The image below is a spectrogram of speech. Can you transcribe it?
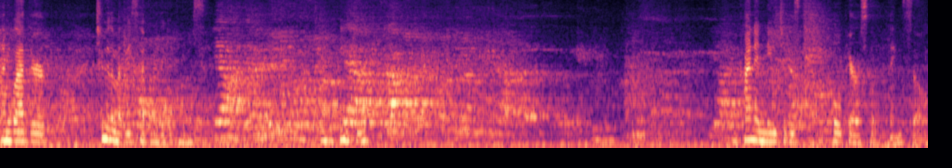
I'm glad they're, two of them at least have really good homes. So, thank you. I'm kind of new to this whole periscope thing, so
